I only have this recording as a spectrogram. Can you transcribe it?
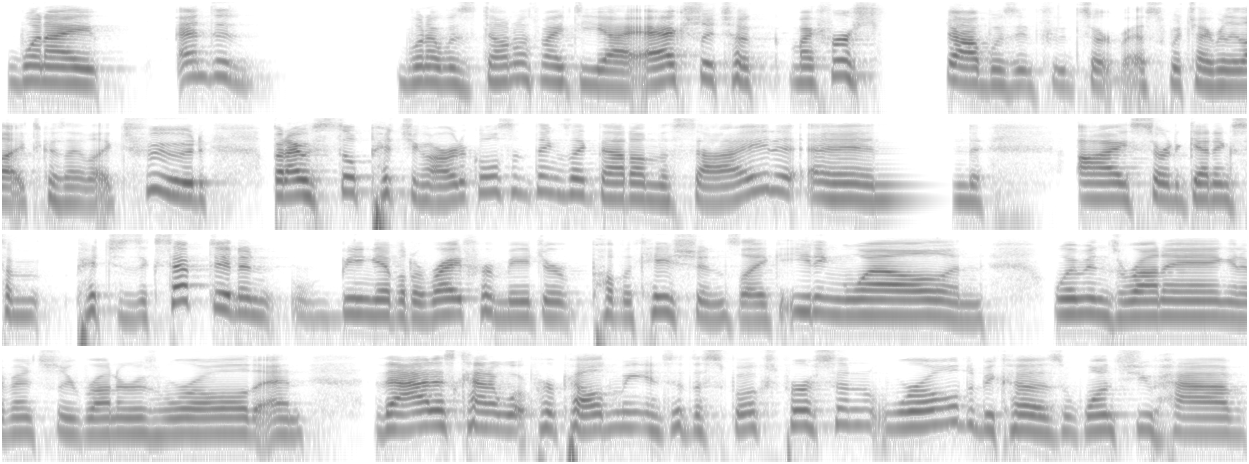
when i ended when i was done with my di i actually took my first job was in food service which i really liked because i liked food but i was still pitching articles and things like that on the side and I started getting some pitches accepted and being able to write for major publications like Eating Well and Women's Running and eventually Runner's World. And that is kind of what propelled me into the spokesperson world because once you have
